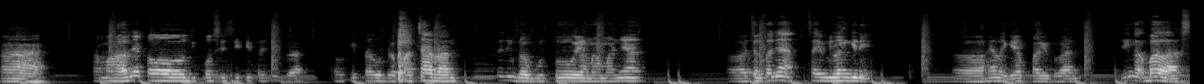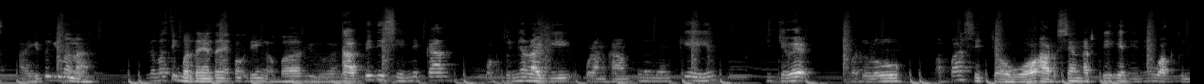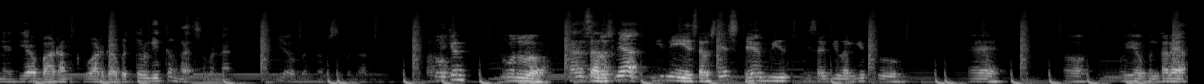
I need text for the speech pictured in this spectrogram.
nah sama halnya kalau di posisi kita juga kalau kita udah pacaran kita juga butuh yang namanya eh, contohnya saya bilang gini eh "Hai, lagi apa? gitu kan. Dia nggak balas. Nah gitu gimana? Kita pasti bertanya-tanya kok dia nggak balas? gitu kan. Tapi di sini kan waktunya lagi pulang kampung mungkin si cewek perlu apa si cowok harusnya ngertiin ini waktunya dia bareng keluarga. Betul gitu nggak sebenarnya? Iya benar sebenarnya tapi kan tunggu dulu. Kan seharusnya gini seharusnya cewek bi- bisa bilang gitu. Eh oh, oh iya bentar ya.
